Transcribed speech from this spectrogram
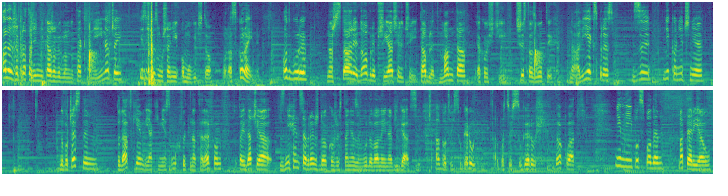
Ale że praca dziennikarza wygląda tak, a nie inaczej, jesteśmy zmuszeni omówić to po raz kolejny. Od góry nasz stary, dobry przyjaciel, czyli tablet Manta jakości 300 zł na AliExpress z niekoniecznie nowoczesnym dodatkiem, jakim jest uchwyt na telefon. Tutaj Dacia zniechęca wręcz do korzystania z wbudowanej nawigacji. Albo coś sugeruje. Albo coś sugeruje. Dokładnie. Niemniej pod spodem materiał,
